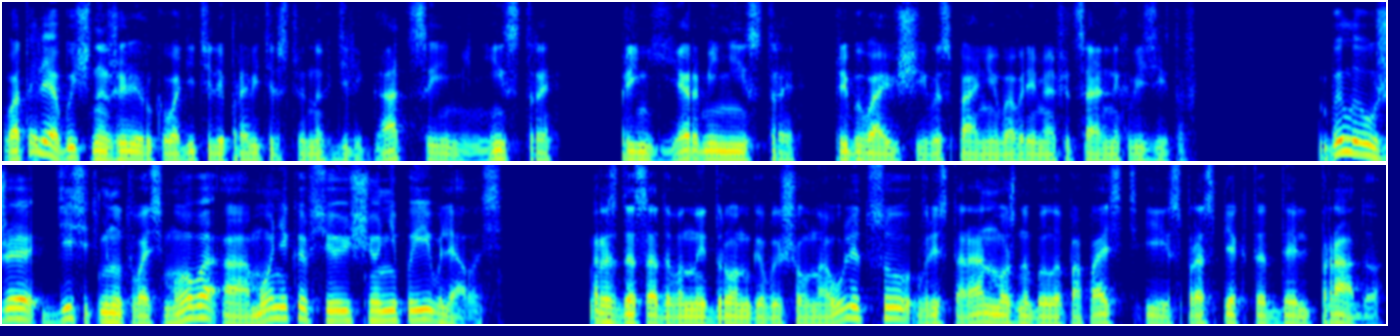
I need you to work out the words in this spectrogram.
В отеле обычно жили руководители правительственных делегаций, министры, премьер-министры, прибывающие в Испанию во время официальных визитов. Было уже 10 минут восьмого, а Моника все еще не появлялась. Раздосадованный Дронго вышел на улицу, в ресторан можно было попасть и с проспекта Дель Прадо,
